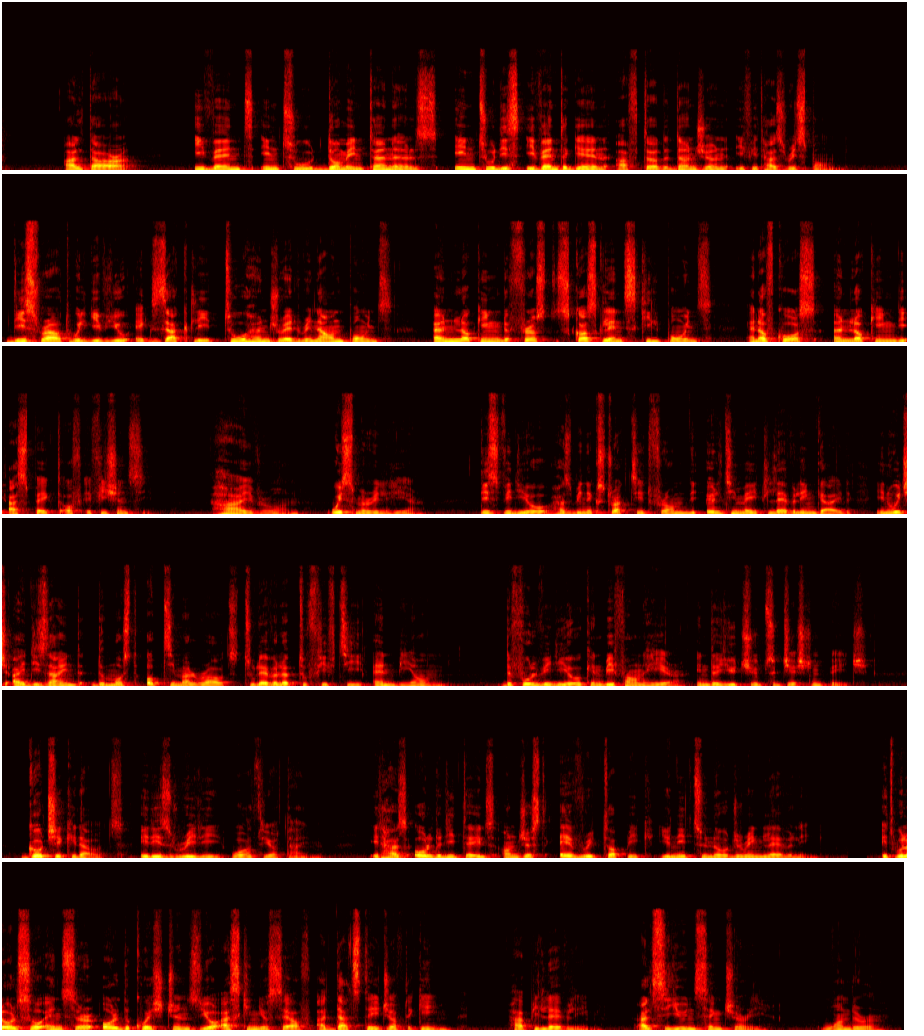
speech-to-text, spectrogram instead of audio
altar, event into Domhainne tunnels into this event again after the dungeon if it has respawned. This route will give you exactly 200 renown points, unlocking the first Scosglen skill points and of course unlocking the aspect of efficiency. Hi everyone, Wismerhill here. This video has been extracted from the Ultimate Leveling Guide in which I designed the most optimal route to level up to 50 and beyond. The full video can be found here in the YouTube suggestion page. Go check it out, it is really worth your time. It has all the details on just every topic you need to know during leveling. It will also answer all the questions you're asking yourself at that stage of the game. Happy leveling. I'll see you in Sanctuary, Wanderer.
